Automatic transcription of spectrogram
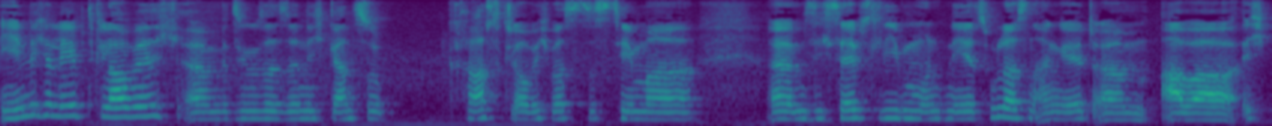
ähnlich erlebt, glaube ich, ähm, beziehungsweise nicht ganz so krass, glaube ich, was das Thema ähm, sich selbst lieben und Nähe zulassen angeht. Ähm, aber ich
